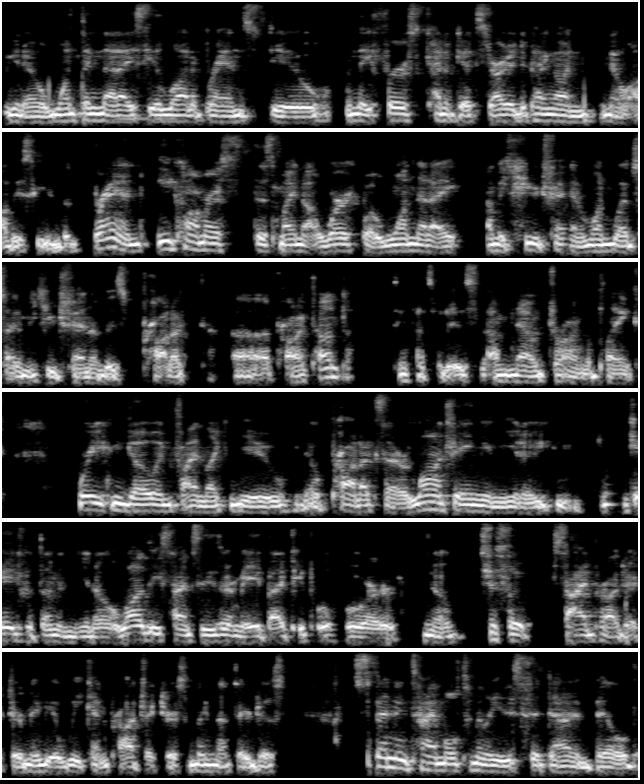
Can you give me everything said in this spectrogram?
You know, one thing that I see a lot of brands do when they first kind of get started, depending on, you know, obviously the brand, e-commerce, this might not work, but one that I, I'm a huge fan, one website I'm a huge fan of is product, uh, product hunt think that's what it is. I'm now drawing a blank where you can go and find like new you know products that are launching and you know you can engage with them and you know a lot of these times these are made by people who are you know just a side project or maybe a weekend project or something that they're just spending time ultimately to sit down and build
